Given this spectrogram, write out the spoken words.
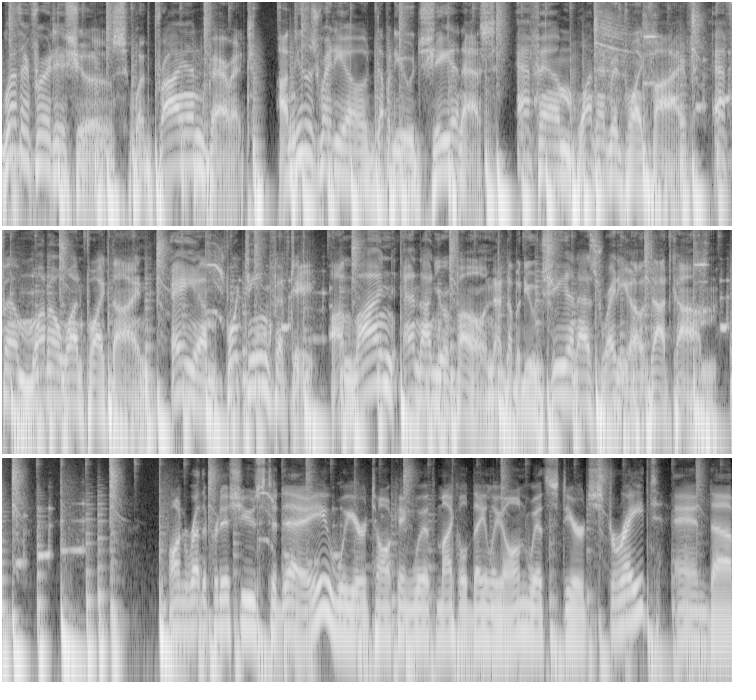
Rutherford Issues with Brian Barrett on News Radio WGNS, FM 100.5, FM 101.9, AM 1450, online and on your phone at WGNSradio.com. On Rutherford Issues today, we are talking with Michael DeLeon with Steered Straight. And uh,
